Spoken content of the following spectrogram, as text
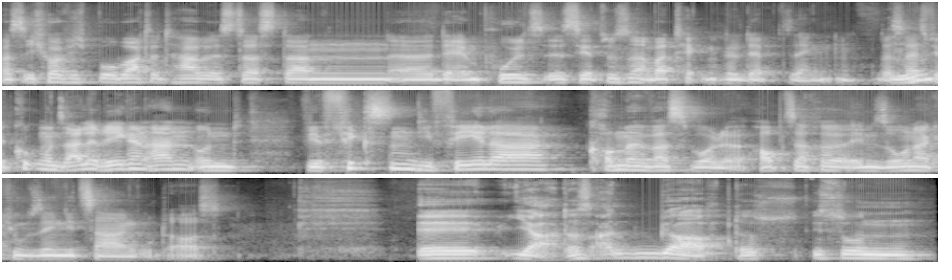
was ich häufig beobachtet habe, ist, dass dann äh, der Impuls ist, jetzt müssen wir aber Technical Depth senken. Das heißt, wir gucken uns alle Regeln an und wir fixen die Fehler, komme was wolle. Hauptsache im Sonar Cube sehen die Zahlen gut aus. Äh, ja, das, ja, das ist so ein,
